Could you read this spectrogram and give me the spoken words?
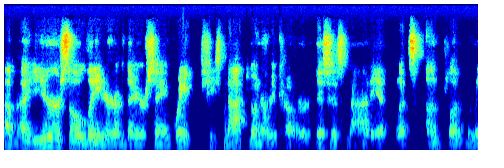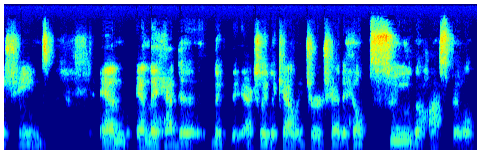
a, a year or so later, they're saying, wait, she's not going to recover. This is not it. Let's unplug the machines. And, and they had to, the, actually, the Catholic Church had to help sue the hospital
